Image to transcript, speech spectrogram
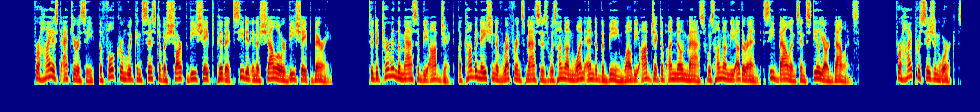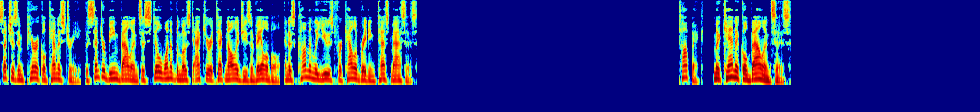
For highest accuracy, the fulcrum would consist of a sharp V-shaped pivot seated in a shallower V-shaped bearing. To determine the mass of the object, a combination of reference masses was hung on one end of the beam while the object of unknown mass was hung on the other end see balance and steelyard balance. For high-precision work, such as empirical chemistry, the center beam balance is still one of the most accurate technologies available, and is commonly used for calibrating test masses. Mechanical balances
